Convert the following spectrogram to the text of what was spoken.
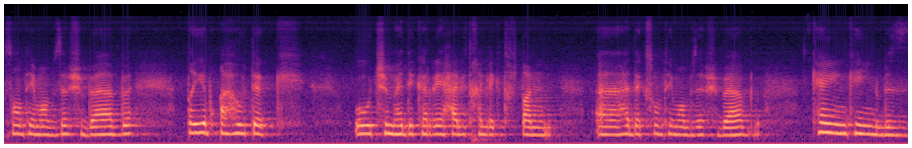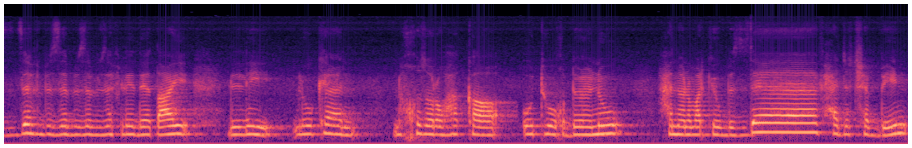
sentiment بزاف شباب طيب قهوتك وتشم هذيك الريحة اللي تخليك تفطن هذاك آه sentiment بزاف شباب. كاين كاين بزاف بزاف بزاف بزاف les détails اللي لو كان نخزرو هكا autour de nous حنا نماركيو بزاف حاجات شابين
